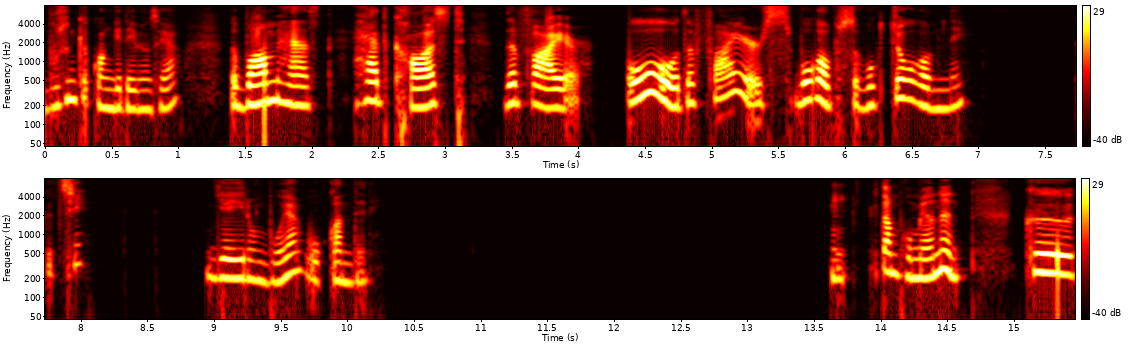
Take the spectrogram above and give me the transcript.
무슨 격 관계 대명사야? The bomb has had caused the fire. 오, the fires. 뭐가 없어? 목적어가 없네. 그치? 얘 이름 뭐야? 못 간대네. 음, 일단 보면은 그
